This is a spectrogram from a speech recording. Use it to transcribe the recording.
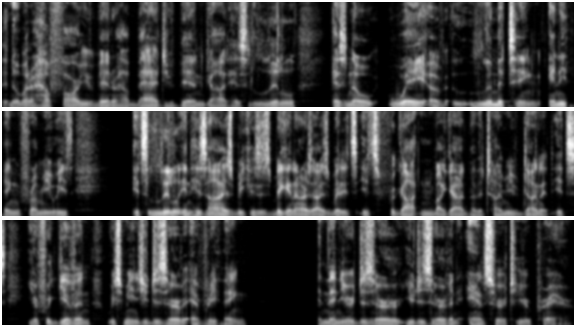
that no matter how far you've been or how bad you've been, God has little, has no way of limiting anything from you. He's, it's little in his eyes because it's big in our eyes, but it's it's forgotten by God by the time you've done it. It's you're forgiven, which means you deserve everything. And then you deserve you deserve an answer to your prayer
